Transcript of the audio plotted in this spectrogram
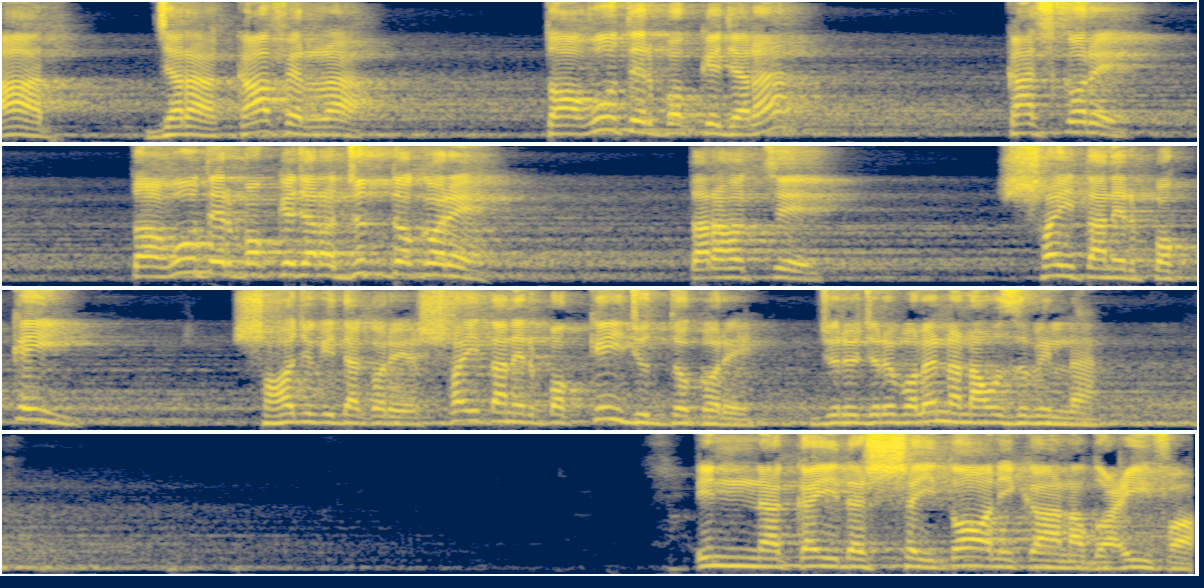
আর যারা কাফেররা তগুতের পক্ষে যারা কাজ করে তগুতের পক্ষে যারা যুদ্ধ করে তারা হচ্ছে শয়তানের পক্ষেই সহযোগিতা করে, শয়তানের পক্ষেই যুদ্ধ করে। জোরে জোরে বলেন না, নাউজুবিল্লাহ। ইন্না কাইদা শৈতানি কানা দাইফা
